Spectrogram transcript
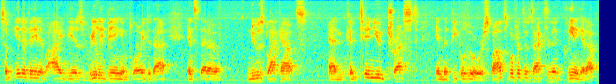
some innovative ideas really being employed to that, instead of news blackouts and continued trust in the people who are responsible for this accident cleaning it up,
